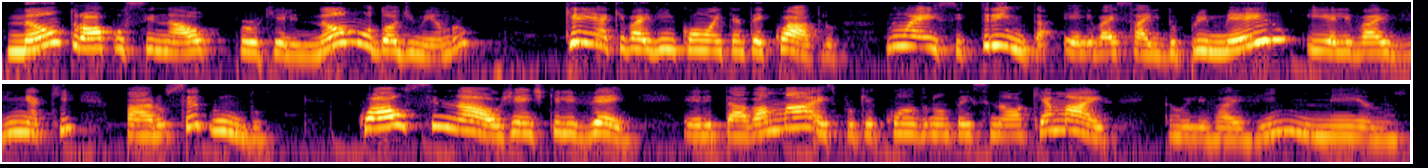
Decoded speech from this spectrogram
não troco o sinal porque ele não mudou de membro. Quem é que vai vir com 84? Não é esse 30? Ele vai sair do primeiro e ele vai vir aqui para o segundo. Qual sinal, gente, que ele vem? Ele estava mais, porque quando não tem sinal aqui é mais. Então ele vai vir menos.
